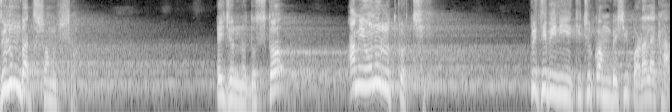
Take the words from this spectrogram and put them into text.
জুলুমবাজ সমস্যা। এই জন্য দোস্ত, আমি অনুরোধ করছি, পৃথিবী নিয়ে কিছু কম বেশি পড়ালেখা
